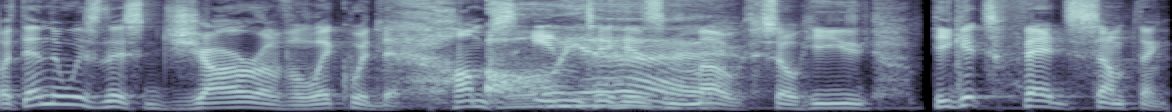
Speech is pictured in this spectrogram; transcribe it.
but then there was this jar of liquid that pumps Oh, into his mouth, so he he gets fed something.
